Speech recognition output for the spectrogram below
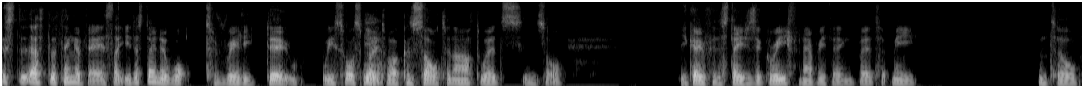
It's, that's the thing of it. It's like you just don't know what to really do. We sort of spoke yeah. to our consultant afterwards and sort of you go through the stages of grief and everything, but it took me until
